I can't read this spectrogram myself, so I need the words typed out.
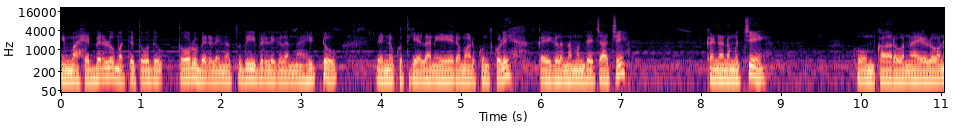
ನಿಮ್ಮ ಹೆಬ್ಬೆರಳು ಮತ್ತು ತೋದು, ತೋರು ಬೆರಳಿನ ತುದಿ ಬೆರಳಿಗಳನ್ನು ಇಟ್ಟು ಬೆನ್ನು ಕುತ್ತಿಗೆ ಎಲ್ಲ ನೇರ ಮಾಡಿ ಕುಂತ್ಕೊಳ್ಳಿ ಕೈಗಳನ್ನು ಮುಂದೆ ಚಾಚಿ, ಕಣ್ಣನ್ನು ಮುಚ್ಚಿ, ಓಂಕಾರವನ್ನು ಹೇಳೋಣ.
